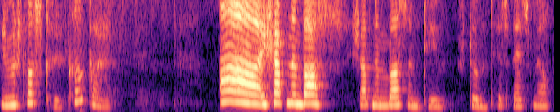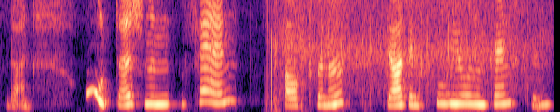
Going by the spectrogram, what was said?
Die mit fast killt. Guck. Geil. Ah, ich habe einen Bass. Ich habe einen Bass im Team. Stimmt, jetzt fällt es mir auch wieder ein. Oh, da ist ein Fang auch drin. Der hat den furiosen Fang drin.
